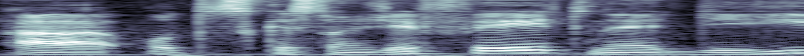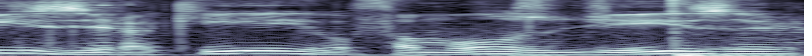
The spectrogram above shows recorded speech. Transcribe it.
a outras questões de efeito, né? Deezer aqui, o famoso Deezer.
